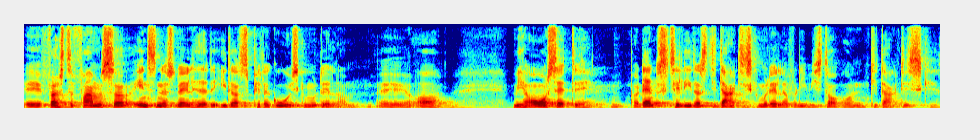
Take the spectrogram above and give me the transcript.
Øh, først og fremmest så internationalt hedder det idrætspædagogiske modeller, øh, og vi har oversat det på dansk til idrætsdidaktiske modeller, fordi vi står på en didaktisk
